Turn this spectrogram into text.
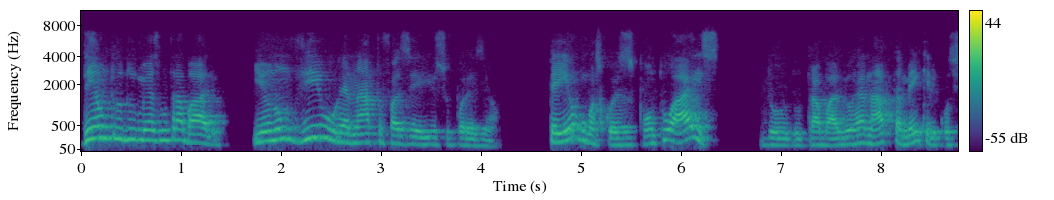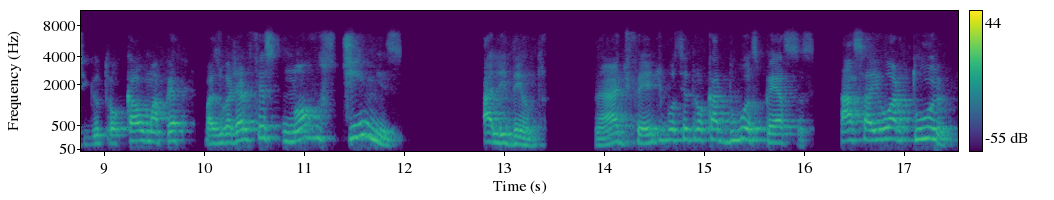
dentro do mesmo trabalho. E eu não vi o Renato fazer isso, por exemplo. Tem algumas coisas pontuais do, do trabalho do Renato também, que ele conseguiu trocar uma peça, mas o Gajardo fez novos times ali dentro. Né? Diferente de você trocar duas peças. Ah, saiu o Arthur.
